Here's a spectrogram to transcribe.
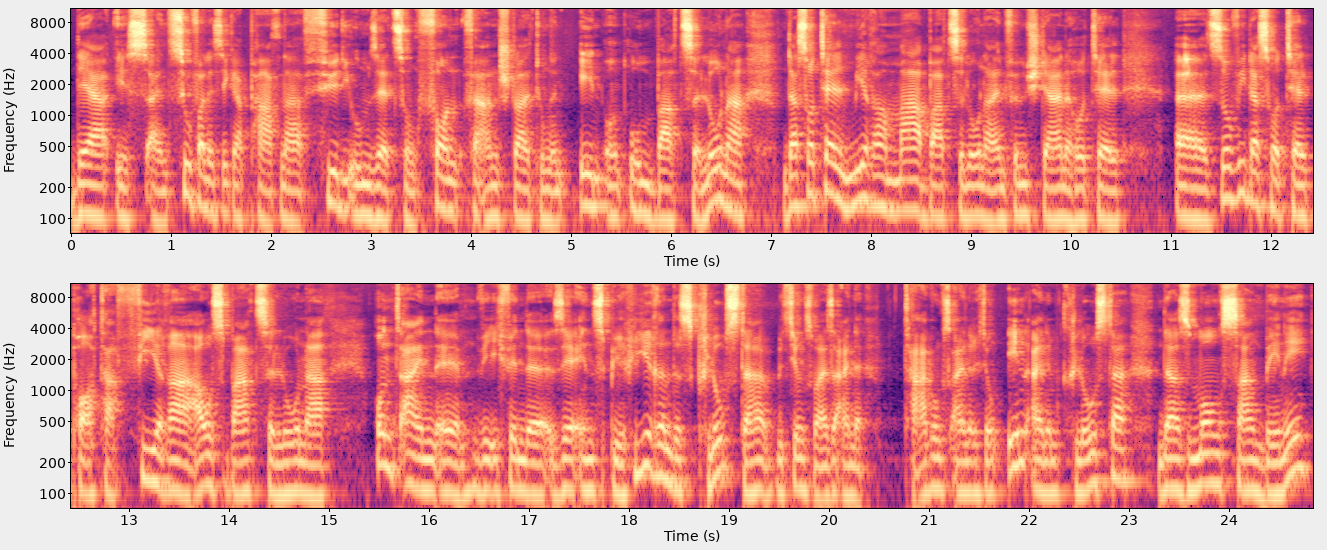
Der ist ein zuverlässiger Partner für die Umsetzung von Veranstaltungen in und um Barcelona. Das Hotel Miramar Barcelona, ein 5-Sterne-Hotel, äh, sowie das Hotel Porta Fira aus Barcelona und ein, äh, wie ich finde, sehr inspirierendes Kloster bzw. eine Tagungseinrichtung in einem Kloster, das Mont Saint-Benet.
